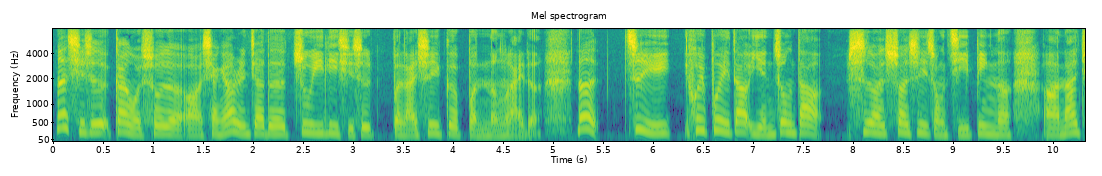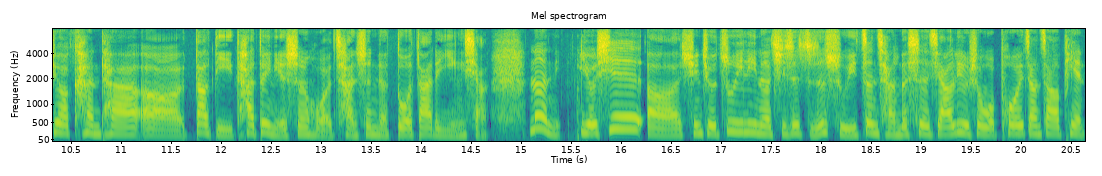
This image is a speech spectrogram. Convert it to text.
那其实刚才我说的哦，想要人家的注意力，其实本来是一个本能来的。那至于会不会到严重到算算是一种疾病呢？啊，那就要看他呃，到底他对你的生活产生了多大的影响。那你有些呃，寻求注意力呢，其实只是属于正常的社交。例如说，我 po 一张照片，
